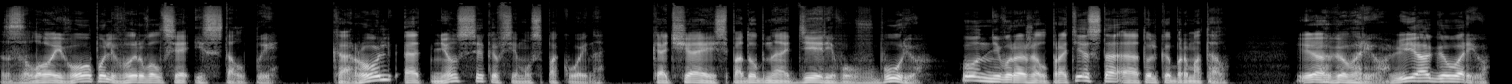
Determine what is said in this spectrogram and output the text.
Злой вопль вырвался из толпы. Король отнесся ко всему спокойно. Качаясь, подобно дереву в бурю, он не выражал протеста, а только бормотал. «Я говорю, я говорю».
